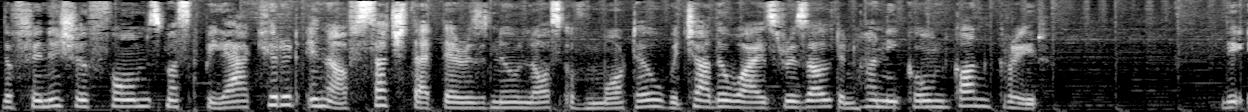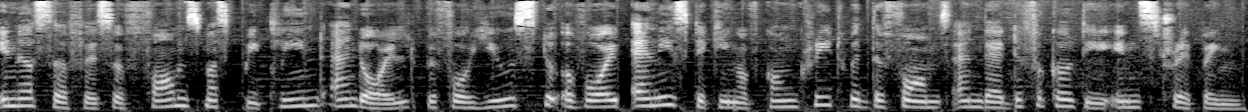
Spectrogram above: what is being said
The finish of forms must be accurate enough such that there is no loss of mortar which otherwise result in honeycomb concrete. The inner surface of forms must be cleaned and oiled before use to avoid any sticking of concrete with the forms and their difficulty in stripping.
